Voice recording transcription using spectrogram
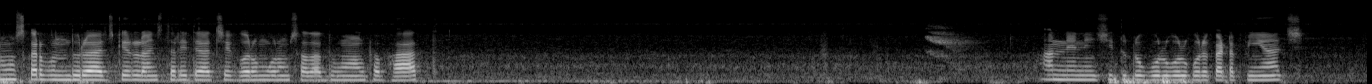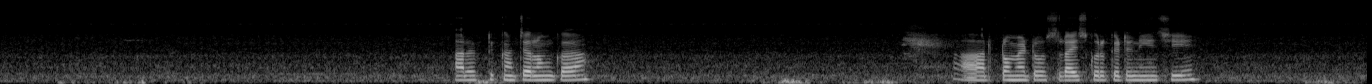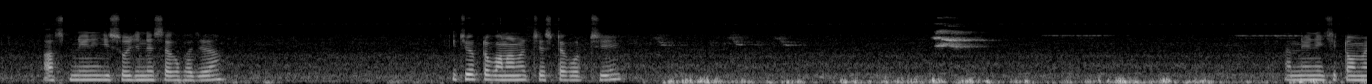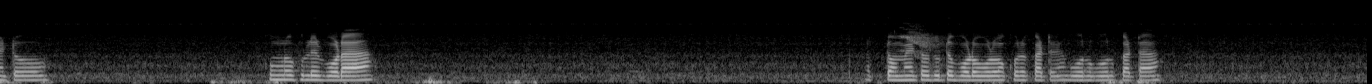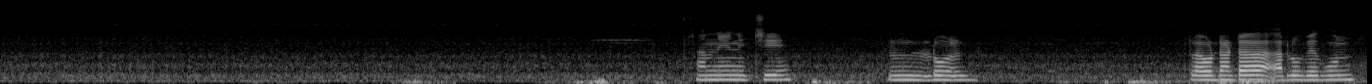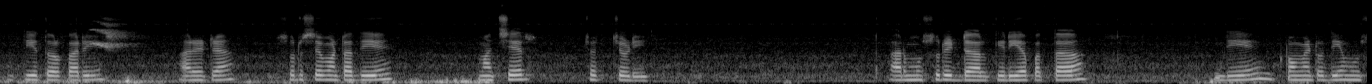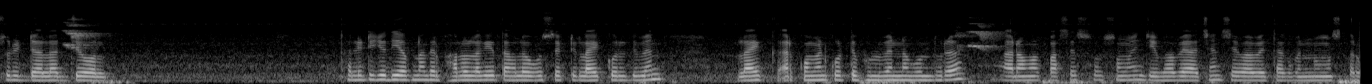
নমস্কার বন্ধুরা, আজকের লাঞ্চ থালিতে আছে গরম গরম সাদা ধোঁয়া ওঠা ভাত। আর নিয়ে নিয়েছি দুটো গোল গোল করে কাটা পেঁয়াজ। আর একটি কাঁচা লঙ্কা। আর টমেটো স্লাইস করে কেটে নিয়েছি। আর নিয়ে নিয়েছি সজনে শাক ভাজা। কিছু একটা বানানোর চেষ্টা করছি। আর নিয়ে নিয়েছি টমেটো, কুমড়ো ফুলের বড়া টমেটো দুটো বড় বড় করে কাটা, গোল গোল কাটা। আর নিয়ে নিচ্ছি লাউ ডাঁটা, আলু বেগুন, দিয়ে তরকারি, আর এটা সরষে বাটা দিয়ে মাছের চচ্চড়ি। আর মুসুরির ডাল, কেরিয়া পাতা দিয়ে, টমেটো দিয়ে মুসুরির ডাল আর জল। থালিটি যদি আপনাদের ভালো লাগে, তাহলে অবশ্যই একটি লাইক করে দেবেন। লাইক আর কমেন্ট করতে ভুলবেন না বন্ধুরা। আর আমার পাশে সবসময় যেভাবে আছেন, সেভাবে থাকবেন। নমস্কার।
